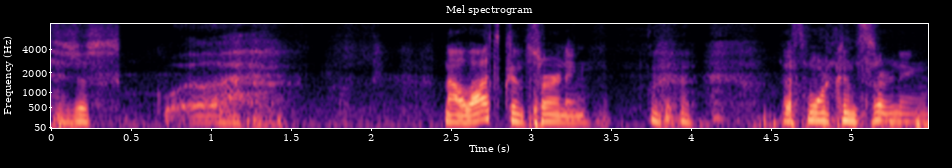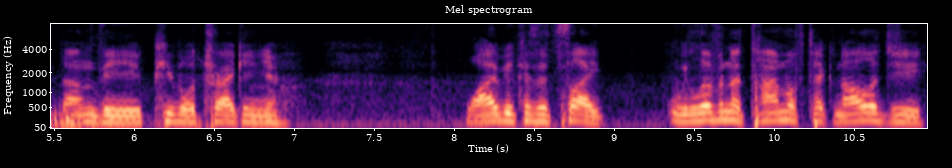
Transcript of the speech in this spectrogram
It's just. Uh, now that's concerning. that's more concerning than the people tracking you. Why? Because it's like we live in a time of technology,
